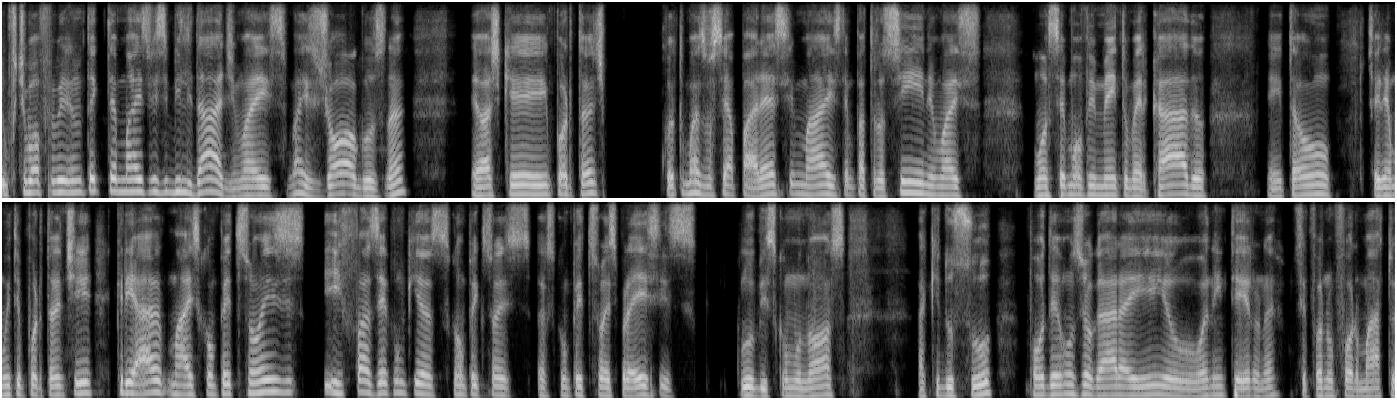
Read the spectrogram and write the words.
O futebol feminino tem que ter mais visibilidade, mais, mais jogos, né? Eu acho que é importante, quanto mais você aparece, mais tem patrocínio, mais você movimenta o mercado. Então, seria muito importante criar mais competições e fazer com que as competições, as competições para esses clubes como nós aqui do Sul podemos jogar aí o ano inteiro, né? Se for no formato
